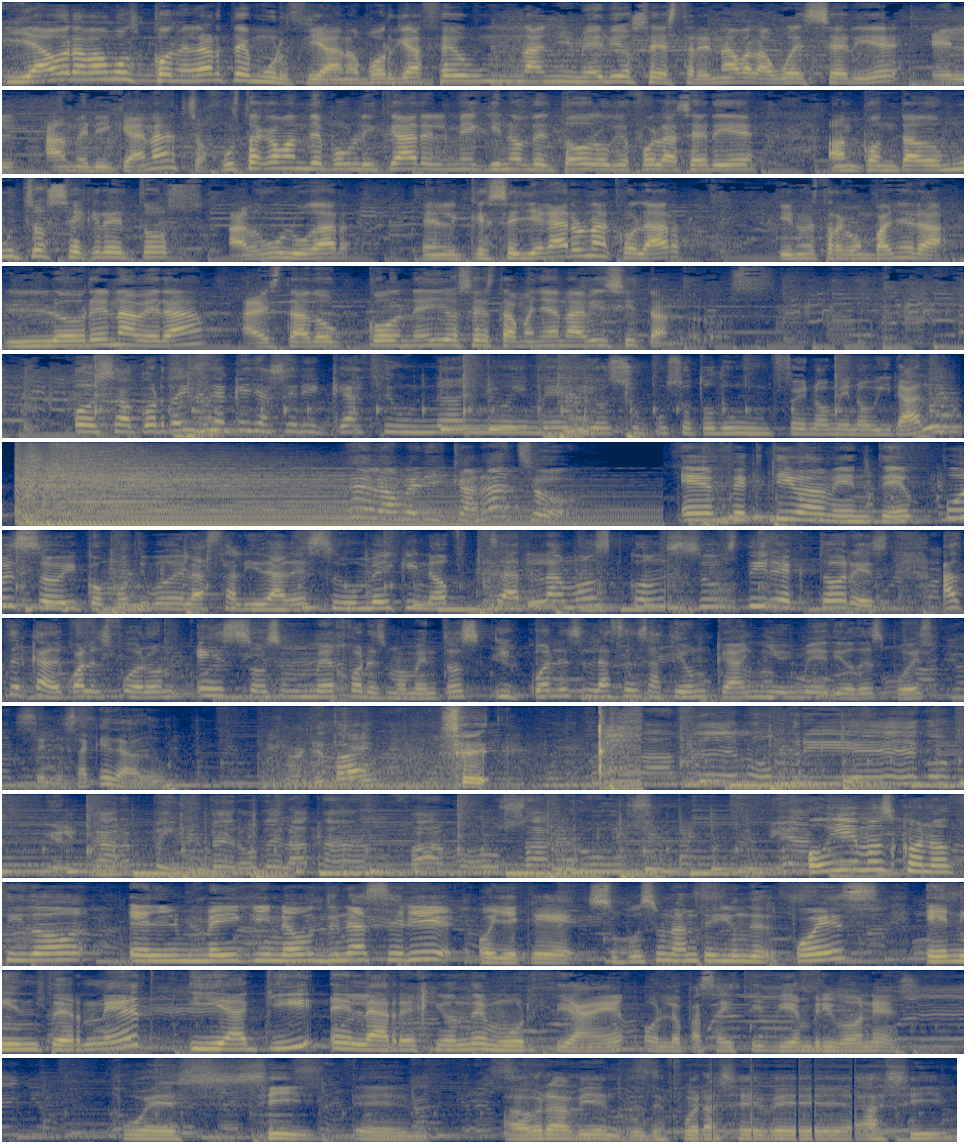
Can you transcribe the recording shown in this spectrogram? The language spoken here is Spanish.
Y ahora vamos con el arte murciano, porque hace un año y medio se estrenaba la web serie El Americanacho. Justo acaban de publicar el making of de todo lo que fue la serie. Han contado muchos secretos, algún lugar en el que se llegaron a colar y nuestra compañera Lorena Vera ha estado con ellos esta mañana visitándolos. ¿Os acordáis de aquella serie que hace un año y medio supuso todo un fenómeno viral? ¡El Americanacho! Efectivamente, pues hoy con motivo de la salida de su Making of charlamos con sus directores acerca de cuáles fueron esos mejores momentos y cuál es la sensación que año y medio después se les ha quedado. ¿Qué tal? Sí. y el carpintero de la tan famosa cruz. Hoy hemos conocido el making of de una serie, oye, que supuso un antes y un después en internet y aquí en la región de Murcia, ¿eh? Os lo pasáis bien, bribones. Pues sí, eh, ahora bien, desde fuera se ve así,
